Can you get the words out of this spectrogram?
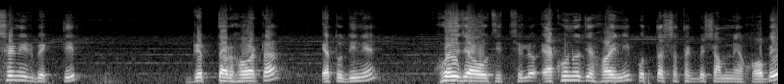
শ্রেণির ব্যক্তির গ্রেপ্তার হওয়াটা এতদিনে হয়ে যাওয়া উচিত ছিল। এখনও যে হয়নি, প্রত্যাশা থাকবে সামনে হবে।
